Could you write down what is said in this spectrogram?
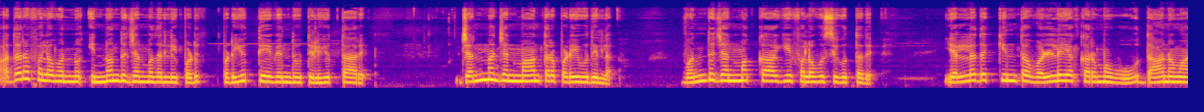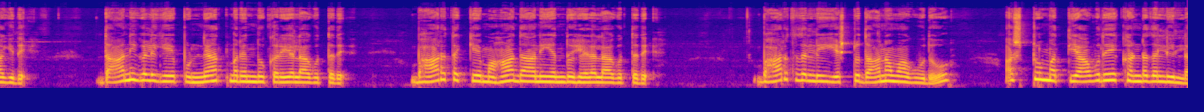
ಅದರ ಫಲವನ್ನು ಇನ್ನೊಂದು ಜನ್ಮದಲ್ಲಿ ಪಡು, ಪಡೆಯುತ್ತೇವೆಂದು ತಿಳಿಯುತ್ತಾರೆ. ಜನ್ಮ ಜನ್ಮಾಂತರ ಪಡೆಯುವುದಿಲ್ಲ. ಒಂದು ಜನ್ಮಕ್ಕಾಗಿ ಫಲವು ಸಿಗುತ್ತದೆ. ಎಲ್ಲದಕ್ಕಿಂತ ಒಳ್ಳೆಯ ಕರ್ಮವು ದಾನವಾಗಿದೆ. ದಾನಿಗಳಿಗೆ ಪುಣ್ಯಾತ್ಮರೆಂದು ಕರೆಯಲಾಗುತ್ತದೆ. ಭಾರತಕ್ಕೆ ಮಹಾದಾನಿ ಎಂದು ಹೇಳಲಾಗುತ್ತದೆ. ಭಾರತದಲ್ಲಿ ಎಷ್ಟು ದಾನವಾಗುವುದೋ ಅಷ್ಟು ಮತ್ಯಾವುದೇ ಖಂಡದಲ್ಲಿಲ್ಲ.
